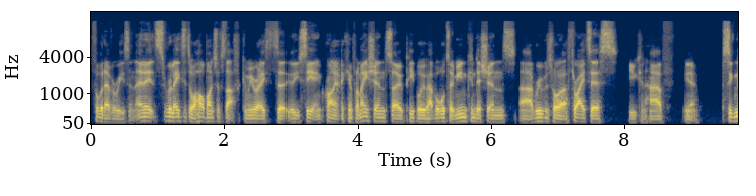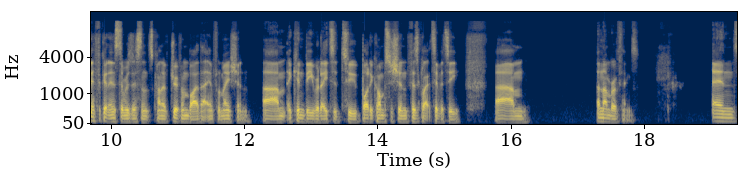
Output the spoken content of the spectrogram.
for whatever reason. And it's related to a whole bunch of stuff. It can be related to, you see it in chronic inflammation. So people who have autoimmune conditions, uh, rheumatoid arthritis, you can have, you know, significant insulin resistance kind of driven by that inflammation. Um, it can be related to body composition, physical activity, um, a number of things. And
